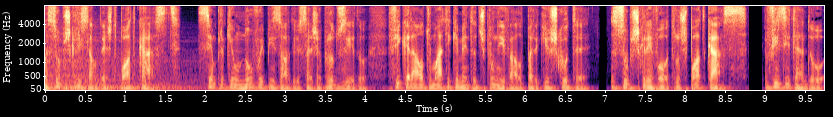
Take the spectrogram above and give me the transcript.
Com a subscrição deste podcast, sempre que um novo episódio seja produzido, ficará automaticamente disponível para que o escute. Subscreva outros podcasts visitando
